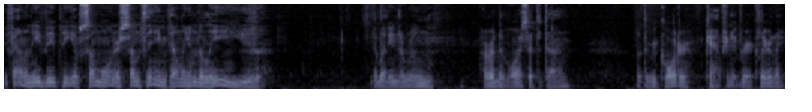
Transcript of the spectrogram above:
he found an EVP of someone or something telling him to leave. Nobody in the room heard the voice at the time, but the recorder captured it very clearly.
